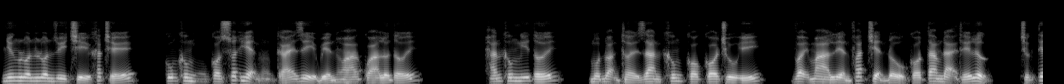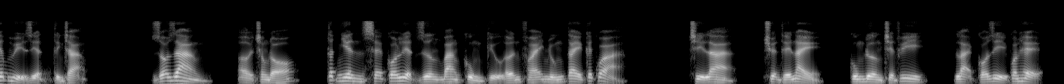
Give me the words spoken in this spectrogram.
nhưng luôn luôn duy trì khắc chế, cũng không có xuất hiện cái gì biến hóa quá lớn tới. Hắn không nghĩ tới, một đoạn thời gian không có có chú ý, vậy mà liền phát triển đổ có tam đại thế lực, trực tiếp hủy diệt tình trạng. Rõ ràng, ở trong đó, tất nhiên sẽ có liệt dương bang cùng cửu ấn phái nhúng tay kết quả. Chỉ là, chuyện thế này, cùng đường chiến phi, lại có gì quan hệ?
